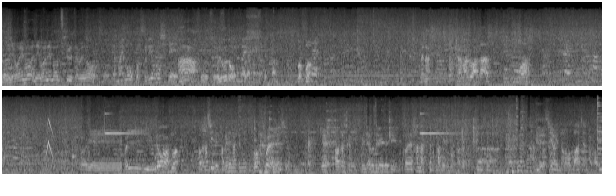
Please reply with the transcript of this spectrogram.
そう山芋はネバネバを作るための。そう山芋をこうすりおろしてああ、そうそうこういうこと。のが山芋鉄板ふわふわ。ごめんな。sama lu akal wah オッケー。はい。うわ。うわ。これ箸で食べれなくね？ふわふわやねえあ確かに。めちゃくちゃ優しいね。これ歯なくても食べれるよ多分。あの年寄りのおばあちゃんとかおる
